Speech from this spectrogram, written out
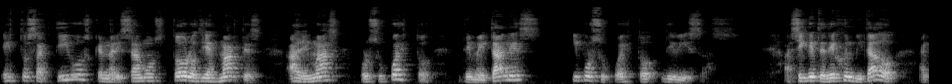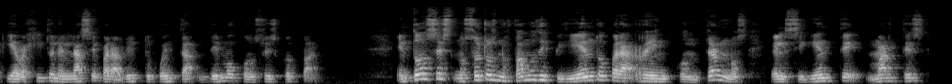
estos activos que analizamos todos los días martes, además, por supuesto, de metales y por supuesto divisas. Así que te dejo invitado aquí abajito el enlace para abrir tu cuenta demo con Swissquote Bank. Entonces nosotros nos vamos despidiendo para reencontrarnos el siguiente martes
